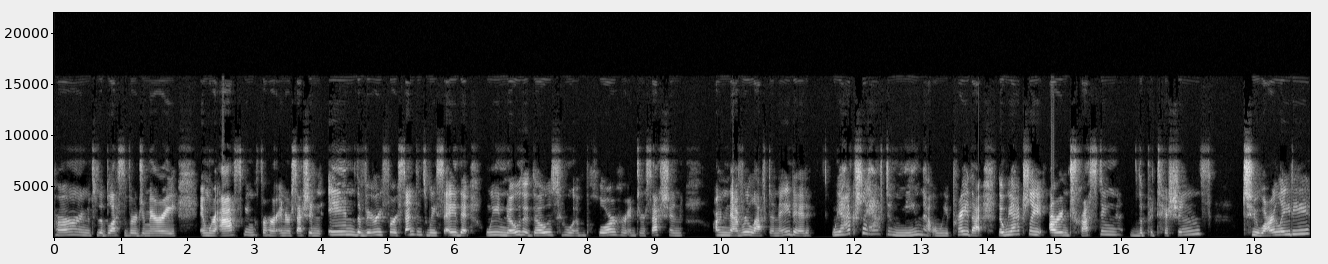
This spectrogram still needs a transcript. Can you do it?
turn to the Blessed Virgin Mary and we're asking for her intercession, in the very first sentence, we say that we know that those who implore her intercession are never left unaided, we actually have to mean that when we pray that, that we actually are entrusting the petitions to Our Lady,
